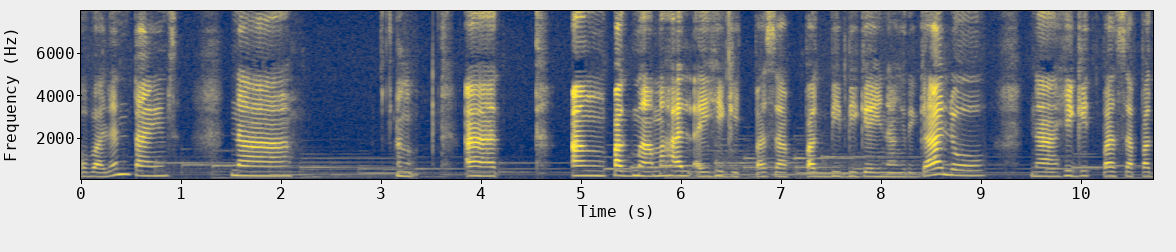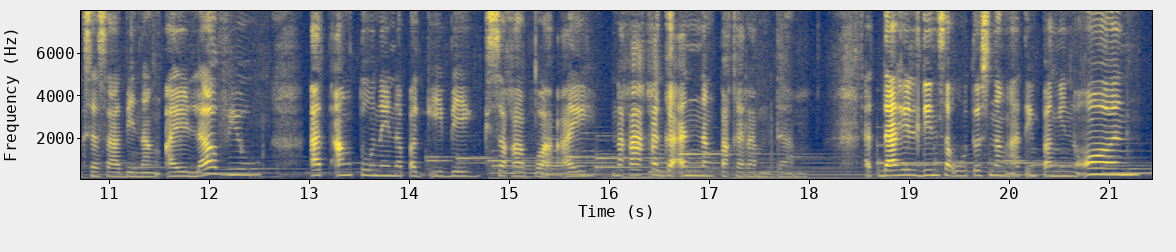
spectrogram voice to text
o Valentine's na ang at ang pagmamahal ay higit pa sa pagbibigay ng regalo, na higit pa sa pagsasabi ng I love you, at ang tunay na pag-ibig sa kapwa ay nakakagaan ng pakiramdam. At dahil din sa utos ng ating Panginoon,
